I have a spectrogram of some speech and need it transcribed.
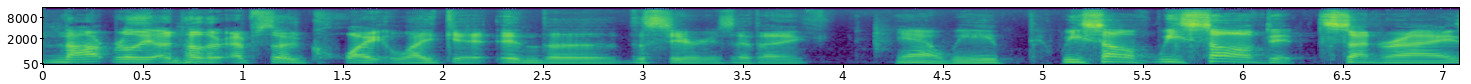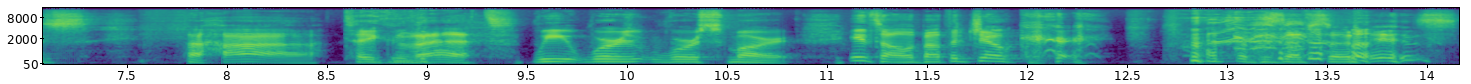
not really another episode quite like it in the the series, I think. Yeah, we we solved we solved it, Sunrise. Haha, take that. we we're we're smart. It's all about the Joker. That's what this episode is.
